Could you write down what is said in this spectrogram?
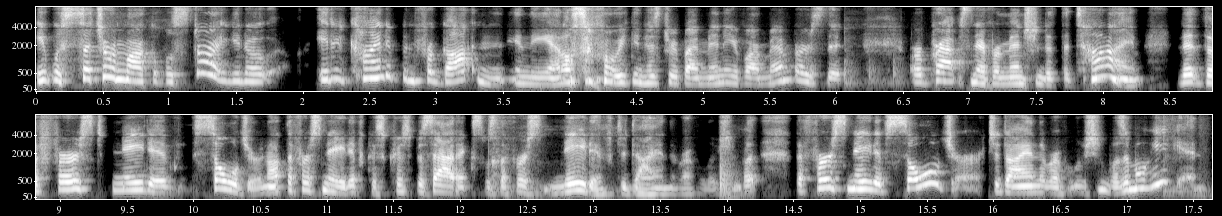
it was such a remarkable story. You know, it had kind of been forgotten in the annals of Mohegan history by many of our members that, or perhaps never mentioned at the time, that the first native soldier, not the first native, because Crispus Attucks was the first native to die in the Revolution, but the first native soldier to die in the Revolution was a Mohegan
